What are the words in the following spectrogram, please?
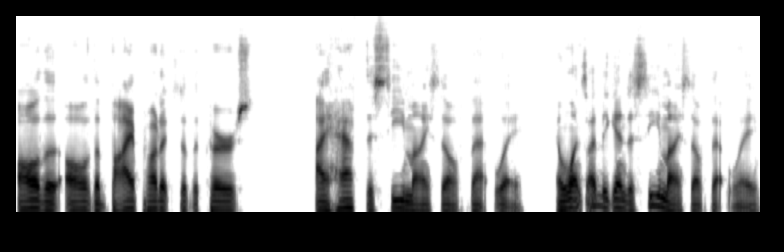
all the all the byproducts of the curse. I have to see myself that way. And once I begin to see myself that way,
